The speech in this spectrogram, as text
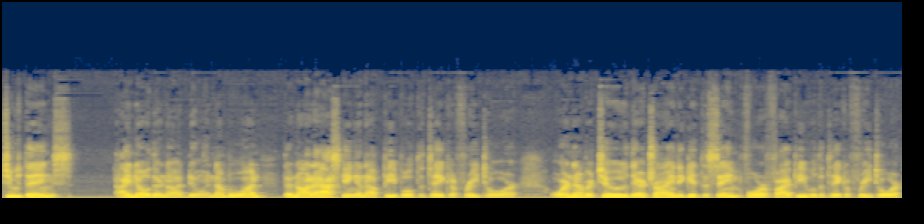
two things I know they're not doing. Number one, they're not asking enough people to take a free tour. Or number two, they're trying to get the same four or five people to take a free tour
